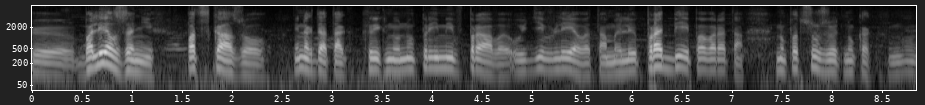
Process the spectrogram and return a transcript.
э, болел за них, подсказывал. Иногда так крикну, ну прими вправо, уйди влево там, или пробей по воротам. Ну подсуживать, ну как, ну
